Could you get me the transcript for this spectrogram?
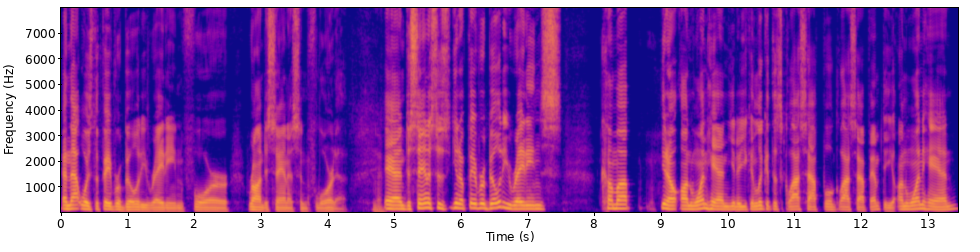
and that was the favorability rating for ron desantis in florida yeah. and desantis's you know favorability ratings come up you know on one hand you know you can look at this glass half full glass half empty on one hand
